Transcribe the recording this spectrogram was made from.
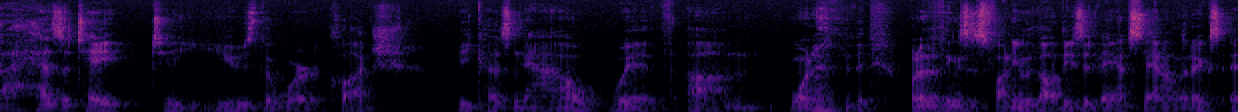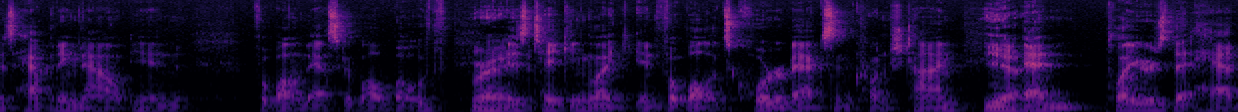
hesitate to use the word clutch because now with um, one of the one of the things that's funny with all these advanced analytics, and it's happening now in football and basketball both, Right. is taking like in football it's quarterbacks in crunch time, yeah. and players that had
